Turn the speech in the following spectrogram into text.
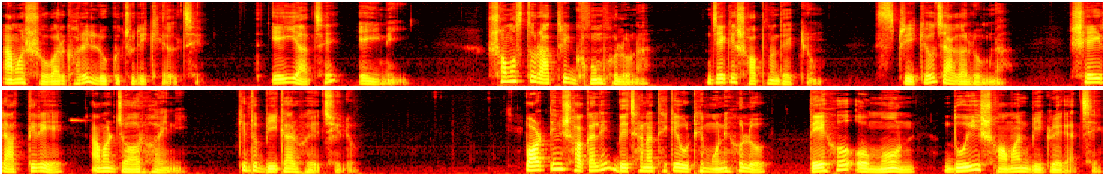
আমার শোবার ঘরে লুকোচুরি খেলছে। এই আছে, এই নেই। সমস্ত রাত্রি ঘুম হলো না, জেগে স্বপ্ন দেখলুম। স্ত্রীকেও জাগালুম না। সেই রাত্রিরে আমার জ্বর হয়নি। কিন্তু বিকার হয়েছিল। পরদিন সকালে বিছানা থেকে উঠে মনে হলো, দেহ ও মন দুই সমান বিগড়ে গেছে,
